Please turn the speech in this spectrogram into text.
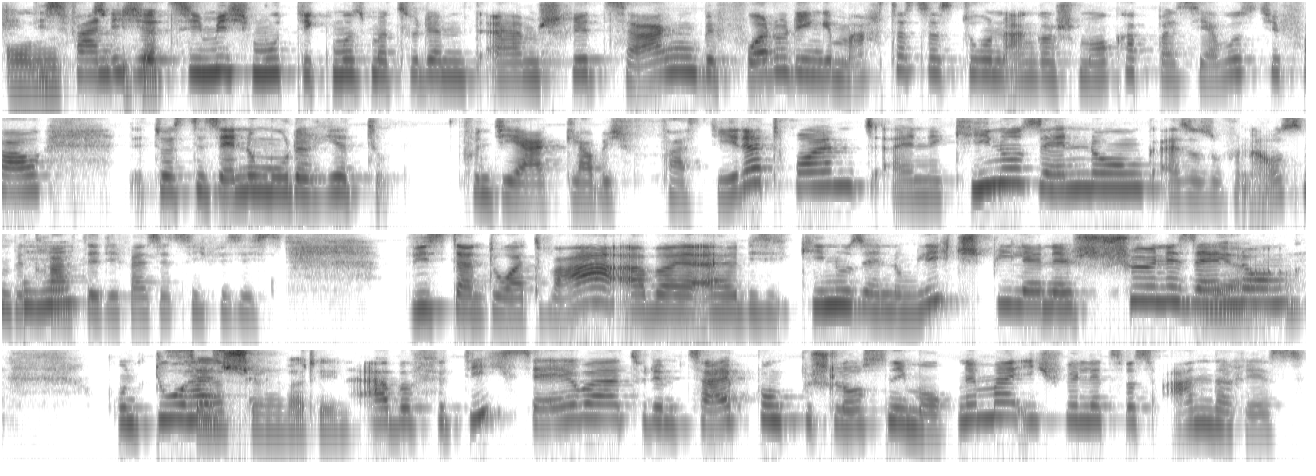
Und das fand ich, ich ja ziemlich mutig, muss man zu dem ähm, Schritt sagen. Bevor du den gemacht hast, hast du ein Engagement gehabt bei Servus TV. Du hast eine Sendung moderiert, von der, glaube ich, fast jeder träumt. Eine Kinosendung, also so von außen mhm. betrachtet. Mhm. Ich weiß jetzt nicht, wie es wie es dann dort war, aber äh, diese Kinosendung Lichtspiele, eine schöne Sendung. Ja. Und du Sehr hast aber für dich selber zu dem Zeitpunkt beschlossen, ich mag nicht mehr, ich will jetzt was anderes.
